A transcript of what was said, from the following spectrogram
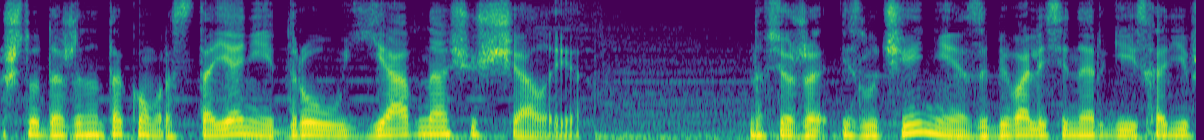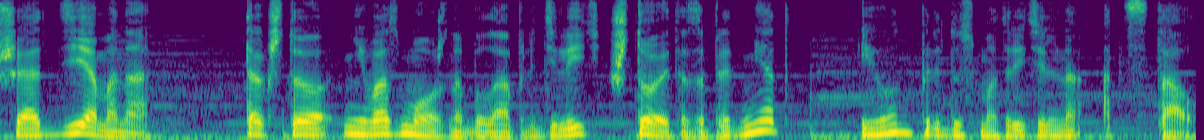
что даже на таком расстоянии Дроу явно ощущал ее. Но все же излучение забивались энергией, исходившей от демона — так что невозможно было определить, что это за предмет, и он предусмотрительно отстал.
